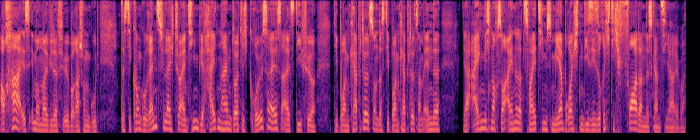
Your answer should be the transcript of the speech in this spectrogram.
Auch H ist immer mal wieder für Überraschungen gut. Dass die Konkurrenz vielleicht für ein Team wie Heidenheim deutlich größer ist als die für die Bonn Capitals und dass die Bonn Capitals am Ende ja eigentlich noch so ein oder zwei Teams mehr bräuchten, die sie so richtig fordern das ganze Jahr über.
